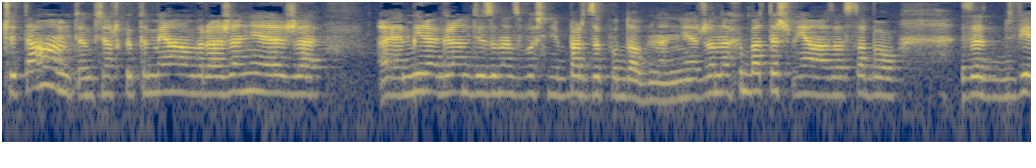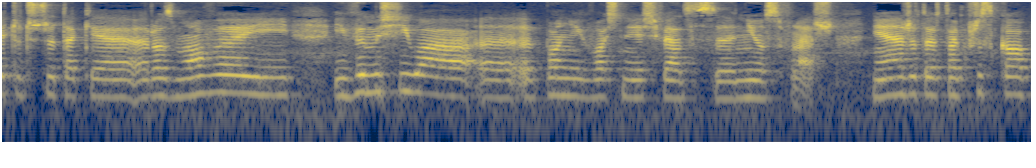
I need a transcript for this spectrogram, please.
czytałam tę książkę, to miałam wrażenie, że E, Mira Grant jest do nas właśnie bardzo podobna, nie? że ona chyba też miała za sobą ze dwie czy trzy takie rozmowy i, i wymyśliła po nich właśnie świat z Newsflash, nie? że to jest tak wszystko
